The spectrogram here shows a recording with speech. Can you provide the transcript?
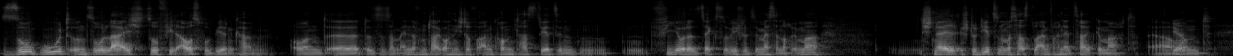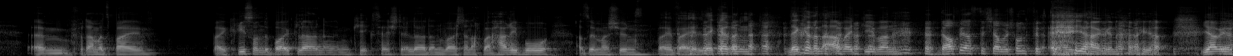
so gut und so leicht so viel ausprobieren kann. Und äh, dass es am Ende vom Tag auch nicht darauf ankommt, hast du jetzt in vier oder sechs oder wie viel Semester noch immer schnell studiert, sondern was hast du einfach in der Zeit gemacht. Ja, ja. Und ähm, ich war damals bei, bei Grison de Beugler, ne, dem Kekshersteller, dann war ich danach bei Haribo, also immer schön bei, bei leckeren, leckeren Arbeitgebern. Dafür hast du dich aber schon fit gehalten. ja, genau. Ja, ja, wir,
